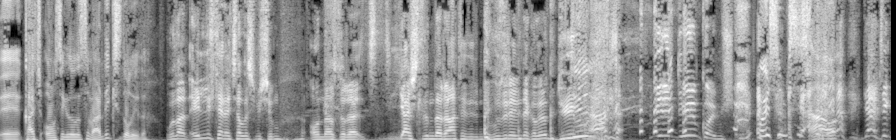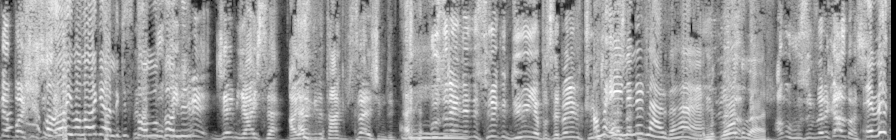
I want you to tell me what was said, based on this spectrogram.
e, kaç 18 odası vardı ikisi doluydu. Ulan 50 sene çalışmışım. Ondan sonra yaşlılığımda rahat ederim diye huzur evinde kalıyorum. Düğün. Biri düğün koymuş. Başım şiş. Aa, o- Gerçekten başı şişer. Lan Ayvalık'a geldik Mesela bu İstanbul'dan diye. fikri Cem Yaysa Ayhan gibi takipçisi var ya şimdi. Ay. Huzur evlerinde sürekli düğün yapılsa böyle bir kültür Ama olsa. eğlenirlerdi ha. Mutlu oldular. Ama huzurları kalmaz. Evet.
